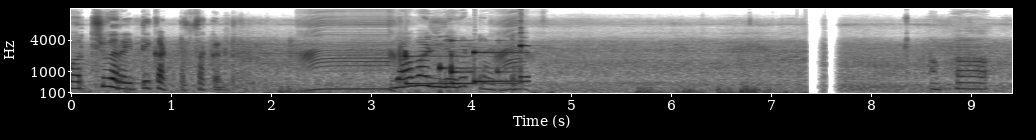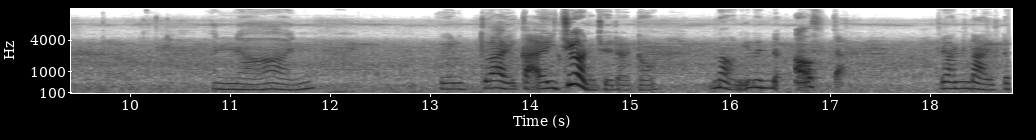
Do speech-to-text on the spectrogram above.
കുറച്ച് വെറൈറ്റി കട്ടസ് ഒക്കെ ഉണ്ട്. ഇതാ വലിയ കട്ടറുണ്ട് അപ്പോൾ ഞാൻ കഴിച്ചു കാണിച്ചു തരാം കേട്ടോ എന്നാണ് ഇതിന്റെ അവസ്ഥ. രണ്ടായിട്ട്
